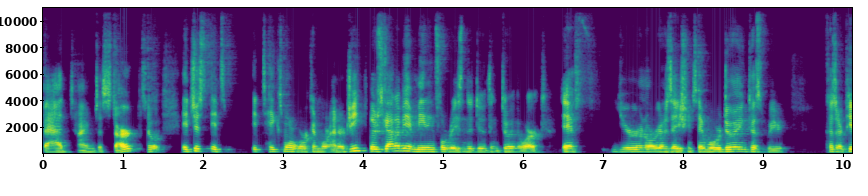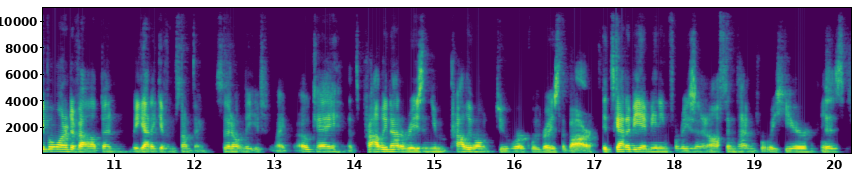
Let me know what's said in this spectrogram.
bad time to start. So it just it's it takes more work and more energy. There's got to be a meaningful reason to do the, doing the work. If you're an organization say well we're doing because we because our people want to develop and we got to give them something so they don't leave. Like okay that's probably not a reason. You probably won't do work with raise the bar. It's got to be a meaningful reason and oftentimes what we hear is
